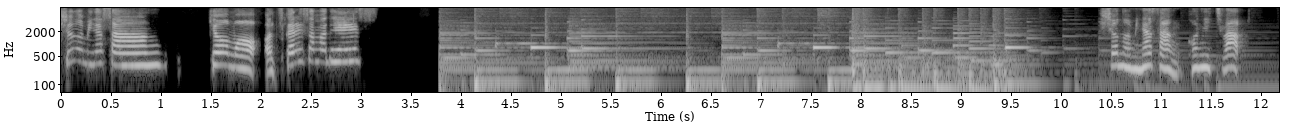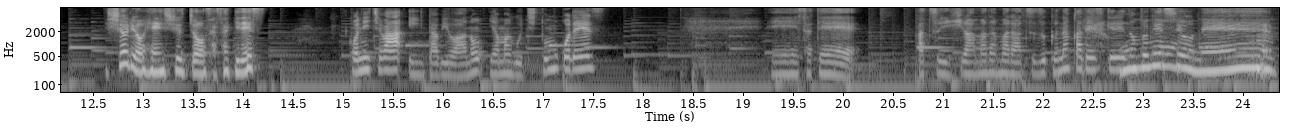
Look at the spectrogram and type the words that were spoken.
秘書の皆さん、今日もお疲れ様です。秘書の皆さん、こんにちは。秘書寮編集長佐々木です。こんにちは、インタビュアーの山口智子です。えー、さて、暑い日がまだまだ続く中ですけれども。本当ですようね。ん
